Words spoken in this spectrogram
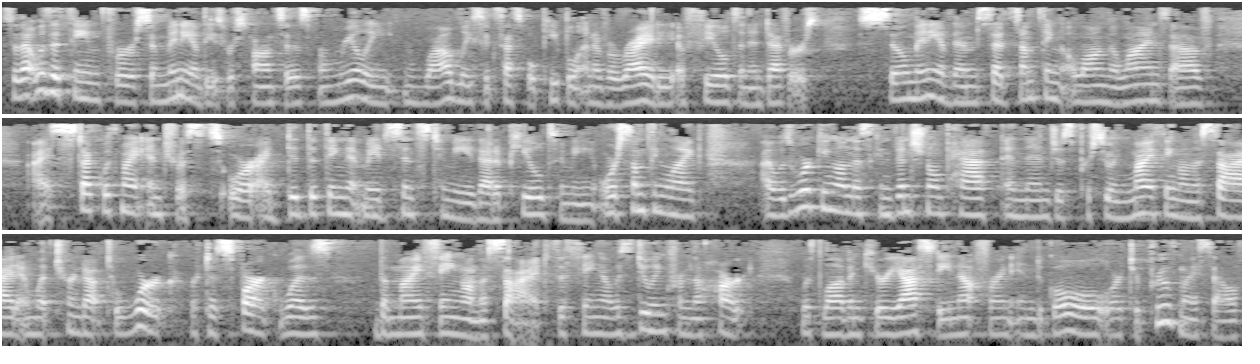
So that was a theme for so many of these responses from really wildly successful people in a variety of fields and endeavors. So many of them said something along the lines of, I stuck with my interests, or I did the thing that made sense to me, that appealed to me, or something like, I was working on this conventional path and then just pursuing my thing on the side, and what turned out to work or to spark was the my thing on the side, the thing I was doing from the heart with love and curiosity, not for an end goal or to prove myself,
